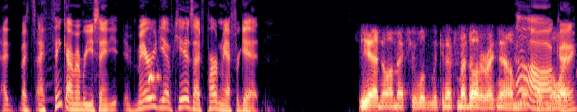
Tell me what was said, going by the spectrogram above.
I I think I remember you saying if married, you have kids. I've pardon me, I forget. Yeah, no, I'm actually looking after my daughter right now. I'm oh, uh, my okay. wife.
